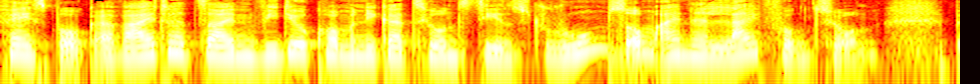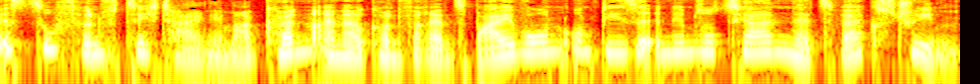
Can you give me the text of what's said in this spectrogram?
Facebook erweitert seinen Videokommunikationsdienst Rooms um eine Live-Funktion. Bis zu 50 Teilnehmer können einer Konferenz beiwohnen und diese in dem sozialen Netzwerk streamen.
